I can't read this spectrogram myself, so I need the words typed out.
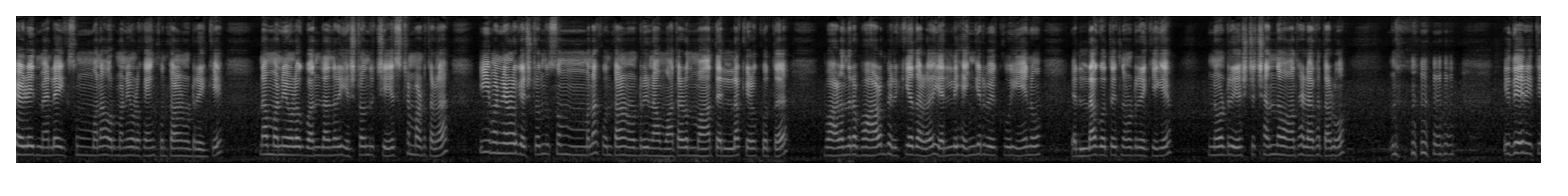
ಹೇಳಿದ ಮೇಲೆ ಈಗ ಸುಮ್ಮನೆ ಅವ್ರ ಮನೆಯೊಳಗೆ ಹೆಂಗೆ ಕುಂತಾಳೆ ನೋಡ್ರಿ ಈಕೆ. ನಮ್ಮ ಮನೆಯೊಳಗೆ ಬಂದ್ಲಂದ್ರೆ ಎಷ್ಟೊಂದು ಚೇಷ್ಟೆ ಮಾಡ್ತಾಳೆ. ಈ ಮನೆಯೊಳಗೆ ಎಷ್ಟೊಂದು ಸುಮ್ಮನೆ ಕುಂತಾಳೆ ನೋಡ್ರಿ, ನಾವು ಮಾತಾಡೋದು ಮಾತೆಲ್ಲ ಕೇಳ್ಕೊತ. ಭಾಳ ಅಂದ್ರೆ ಭಾಳ ಬೆರಕಿ ಅದಾಳೆ. ಎಲ್ಲಿ ಹೆಂಗಿರಬೇಕು, ಏನು, ಎಲ್ಲ ಗೊತ್ತೈತೆ ನೋಡ್ರಿ ಆಕೆಗೆ. ನೋಡ್ರಿ ಎಷ್ಟು ಚಂದ ಮಾತಾಡಕತ್ತಾಳು ಇದೇ ರೀತಿ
